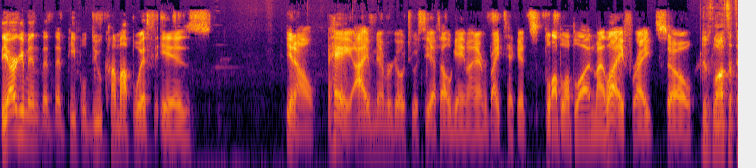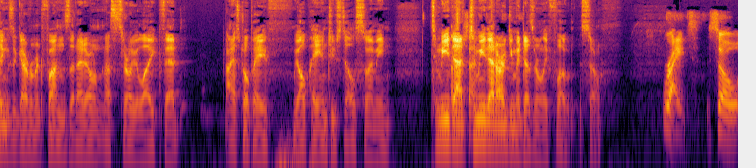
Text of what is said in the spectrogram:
the argument that, that people do come up with is, you know, hey, I've never go to a CFL game. I never buy tickets. Blah blah blah in my life, right? So There's lots of things the government funds that I don't necessarily like that I still pay. We all pay into still. So I mean, to me that to 100%. me that argument doesn't really float. So right, so,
